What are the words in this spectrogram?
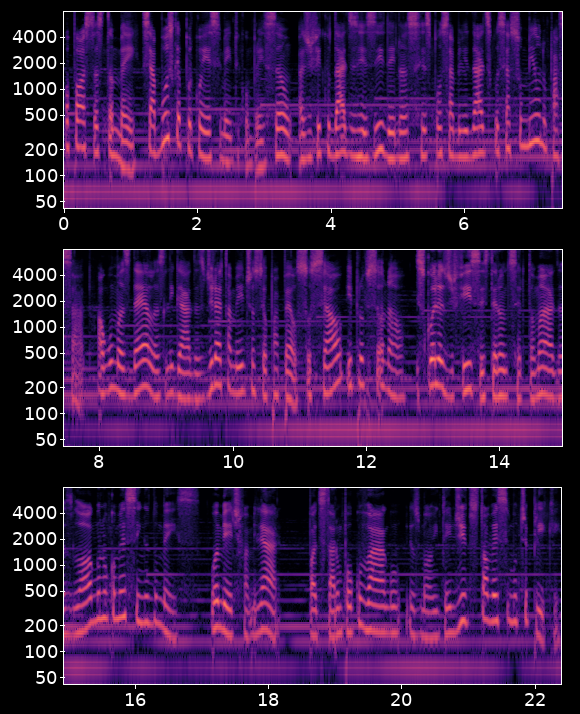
opostas também. Se a busca é por conhecimento e compreensão, as dificuldades residem nas responsabilidades que você assumiu no passado, algumas delas ligadas diretamente ao seu papel social e profissional. Escolhas difíceis terão de ser tomadas logo no comecinho do mês. O ambiente familiar pode estar um pouco vago e os mal-entendidos talvez se multipliquem.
